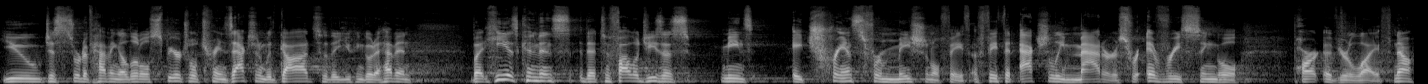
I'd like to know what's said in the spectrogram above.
you just sort of having a little spiritual transaction with God so that you can go to heaven, but he is convinced that to follow Jesus means a transformational faith, a faith that actually matters for every single part of your life. Now,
